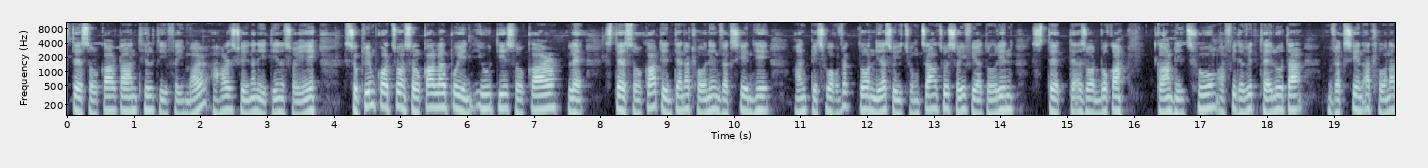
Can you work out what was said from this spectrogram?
state sarkar tan thil ti feimar a har thrin ani tin soi supreme court chon sarkar lai puin ut sarkar le station ka tin ten a thlonin vaccine hi an pe chuak vek ton nia sui chung chang chu soi fia torin state te azot boka kan hi chung affidavit thelu ta vaccine a thlona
